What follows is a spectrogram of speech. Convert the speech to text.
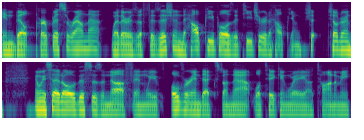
inbuilt purpose around that, whether as a physician to help people, as a teacher to help young ch- children. And we said, oh, this is enough. And we've over indexed on that while taking away autonomy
